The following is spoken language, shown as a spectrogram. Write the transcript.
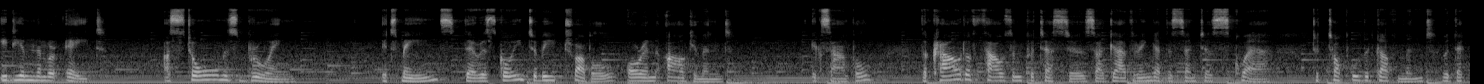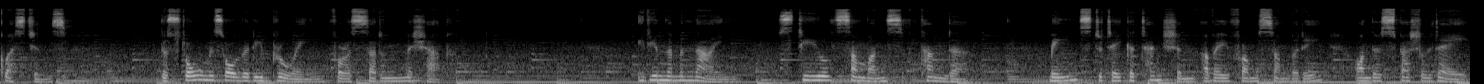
Idiom number eight A storm is brewing. It means there is going to be trouble or an argument. Example The crowd of thousand protesters are gathering at the center square to topple the government with their questions. The storm is already brewing for a sudden mishap. Idiom number nine steal someone's thunder means to take attention away from somebody on their special day.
